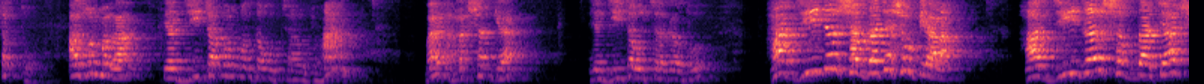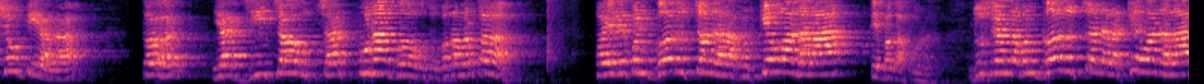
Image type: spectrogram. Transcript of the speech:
शकतो. अजून बघा या जीचा पण कोणता उच्चार होतो? हा? बरं का? लक्षात घ्या. या जीचा उच्चार काय होतो? हा जी जर शब्दाच्या शेवटी आला हा जी जर शब्दाच्या शेवटी आला तर या जीचा उच्चार पुन्हा ग होतो. बघा बरं का. पहिले पण गज उच्चार झाला पण केव्हा झाला? ते बघा पुन्हा. दुसऱ्यांदा पण गज उच्चार झाला केव्हा झाला?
